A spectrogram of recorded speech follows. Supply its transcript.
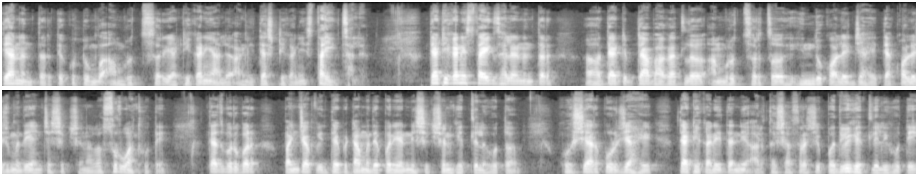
त्यानंतर ते कुटुंब अमृतसर या ठिकाणी आलं आणि त्याच ठिकाणी स्थायिक झालं. त्या ठिकाणी स्थायिक झाल्यानंतर त्या त्या भागातलं अमृतसरचं हिंदू कॉलेज जे आहे त्या कॉलेजमध्ये यांच्या शिक्षणाला सुरुवात होते. त्याचबरोबर पंजाब विद्यापीठामध्ये पण यांनी शिक्षण घेतलेलं होतं. होशियारपूर जे आहे त्या ठिकाणी त्यांनी अर्थशास्त्राची पदवी घेतलेली होती.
